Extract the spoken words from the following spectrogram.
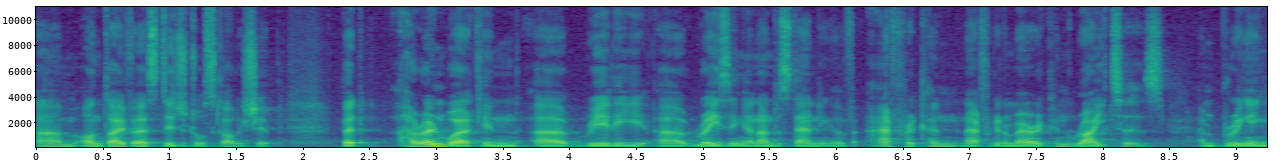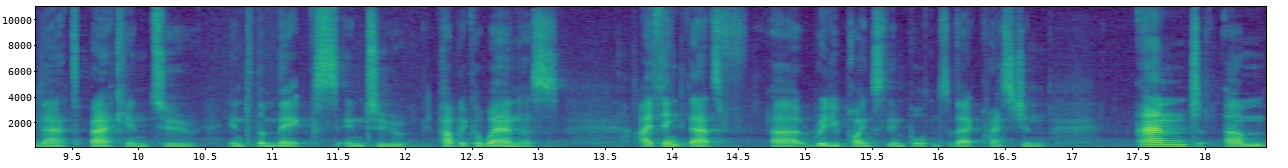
um, on diverse digital scholarship. But her own work in uh, really uh, raising an understanding of African and African American writers and bringing that back into, into the mix, into public awareness, I think that uh, really points to the importance of that question. And um,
